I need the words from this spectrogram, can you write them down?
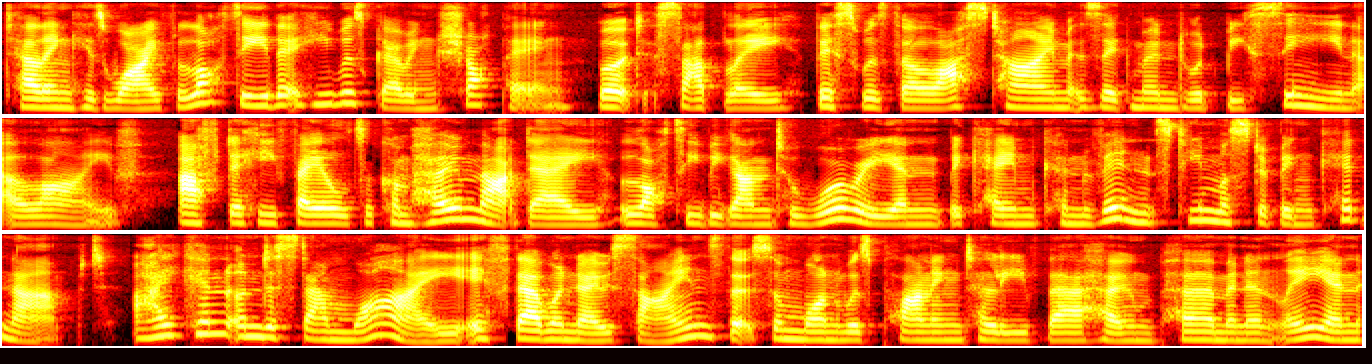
telling his wife Lottie that he was going shopping. But sadly, this was the last time Zygmunt would be seen alive. After he failed to come home that day, Lottie began to worry and became convinced he must have been kidnapped. I can understand why, if there were no signs that someone was planning to leave their home permanently and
